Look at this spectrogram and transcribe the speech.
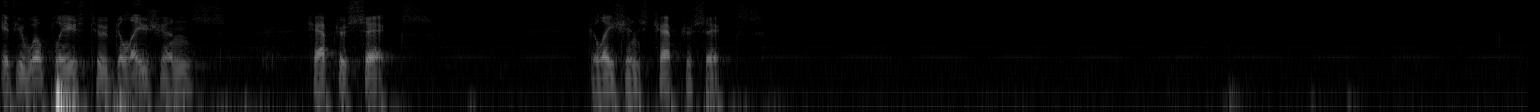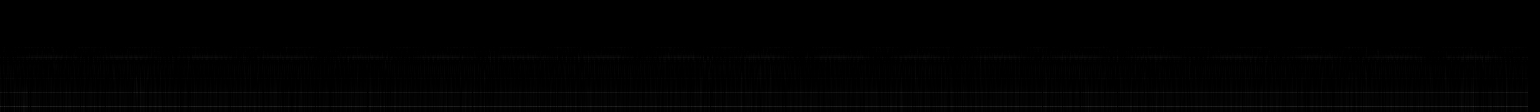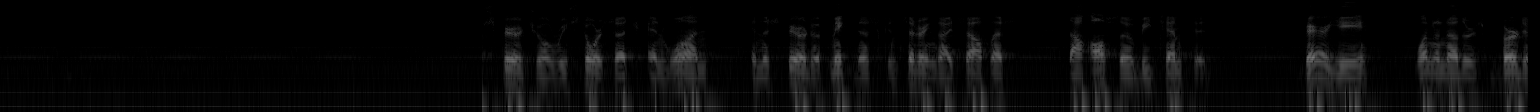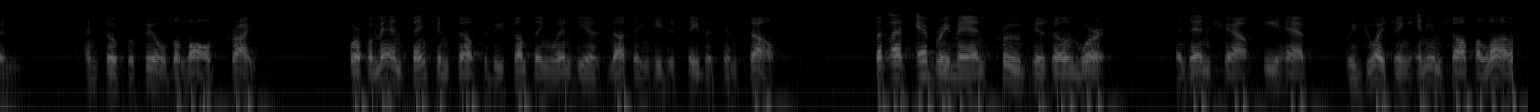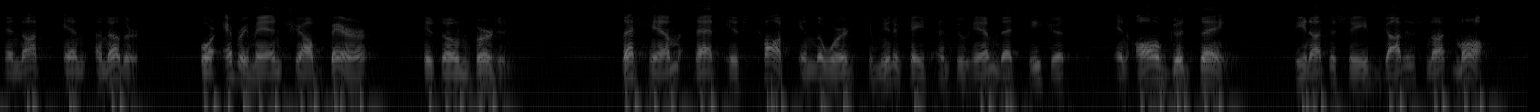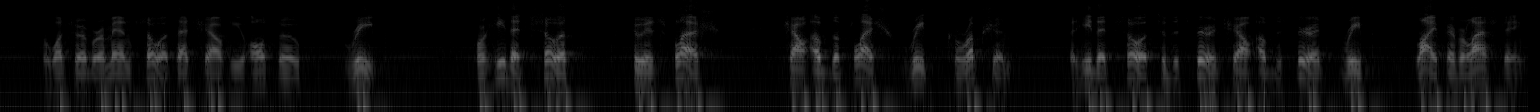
if you will please, to Galatians chapter 6. Galatians chapter 6. Spiritual, restore such an one in the spirit of meekness, considering thyself, lest thou also be tempted. Bear ye one another's burdens, and so fulfill the law of Christ. For if a man think himself to be something when he is nothing, he deceiveth himself. But let every man prove his own work, and then shall he have rejoicing in himself alone, and not in another. For every man shall bear his own burden. Let him that is taught in the word communicate unto him that teacheth in all good things. Be not deceived, God is not mocked. For whatsoever a man soweth, that shall he also reap. For he that soweth to his flesh shall of the flesh reap corruption, but he that soweth to the Spirit shall of the Spirit reap life everlasting.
